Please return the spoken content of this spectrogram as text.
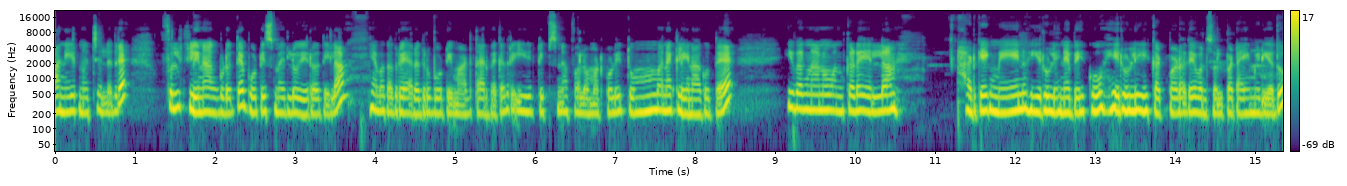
ಆ ನೀರನ್ನು ಚೆಲ್ಲಿದ್ರೆ ಫುಲ್ ಕ್ಲೀನ್ ಆಗಿಬಿಡುತ್ತೆ. ಬೋಟಿ ಸ್ಮೆಲ್ಲು ಇರೋದಿಲ್ಲ. ಯಾವಾಗಾದರೂ ಯಾರಾದರೂ ಬೋಟಿ ಮಾಡ್ತಾ ಇರಬೇಕಾದ್ರೆ ಈ ಟಿಪ್ಸ್ನ ಫಾಲೋ ಮಾಡ್ಕೊಳ್ಳಿ. ತುಂಬಾ ಕ್ಲೀನ್ ಆಗುತ್ತೆ. ಇವಾಗ ನಾನು ಒಂದು ಕಡೆ ಎಲ್ಲ ಅಡುಗೆಗೆ ಮೇನು ಈರುಳ್ಳಿನೇ ಬೇಕು. ಈರುಳ್ಳಿ ಕಟ್ ಮಾಡೋದೇ ಒಂದು ಸ್ವಲ್ಪ ಟೈಮ್ ಹಿಡಿಯೋದು.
